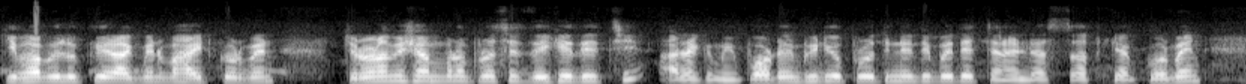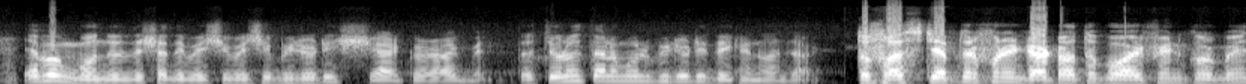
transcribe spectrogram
কীভাবে লুকিয়ে রাখবেন বা হাইড করবেন? চলুন আমি সম্পূর্ণ প্রসেস দেখিয়ে দিচ্ছি। আর এরকম ইম্পর্টেন্ট ভিডিও প্রতিনিধি পেতে চ্যানেলটা সাবস্ক্রাইব করবেন এবং বন্ধুদের সাথে বেশি বেশি ভিডিওটি শেয়ার করে রাখবেন। তো চলুন তাহলে মূল ভিডিওটি দেখে নেওয়া যাক। তো ফার্স্টে আপনার ফোনে ডাটা অথবা ওয়াইফাই করবেন,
